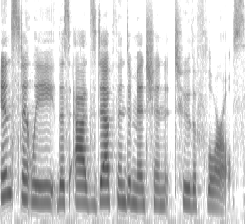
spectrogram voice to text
Instantly, this adds depth and dimension to the florals.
